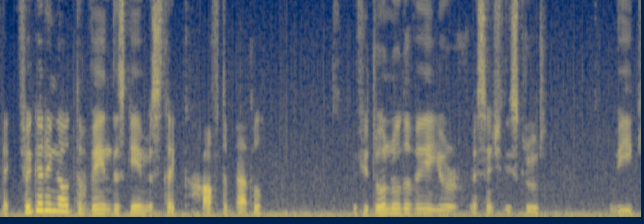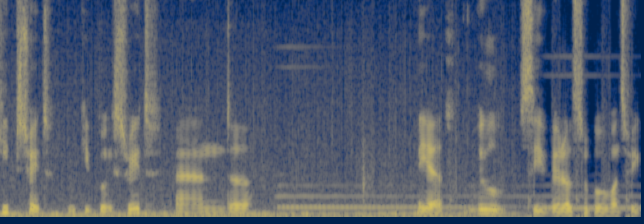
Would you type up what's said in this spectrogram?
Like figuring out the way in this game is like half the battle. If you don't know the way, you're essentially screwed. We keep straight. We keep going straight and uh, yeah, we'll see where else to go once we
